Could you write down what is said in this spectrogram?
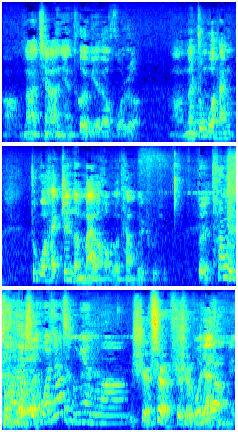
啊。那前两年特别的火热啊，那中国还中国还真的卖了好多碳汇出去，对，他会好像是国家层面的吗？是是是是国家层面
